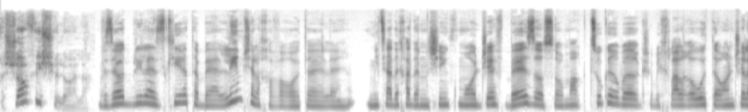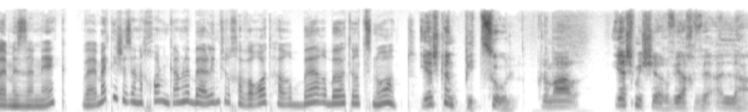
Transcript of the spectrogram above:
השווי שלו עלה. וזה עוד בלי להזכיר את הבעלים של החברות האלה. מצד אחד אנשים כמו ג'ף בזוס או מרק צוקרברג, שבכלל ראו את ההון שלהם מזנק, והאמת היא שזה נכון גם לבעלים של חברות הרבה הרבה יותר צנועות. יש כאן פיצול, כלומר, יש מי שהרוויח ועלה,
